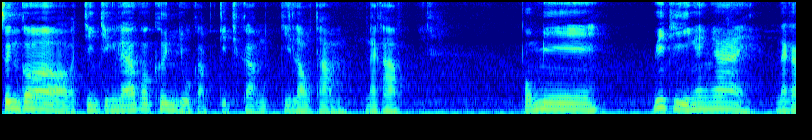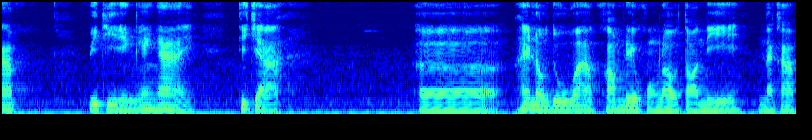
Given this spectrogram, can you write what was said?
ซึ่งก็จริงๆแล้วก็ขึ้นอยู่กับกิจกรรมที่เราทำนะครับ ผมมี วิธีง่าย ๆนะครับ วิธีง่าย ๆ ที่จะให้เราดูว่าความเร็วของเราตอนนี้นะครับ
